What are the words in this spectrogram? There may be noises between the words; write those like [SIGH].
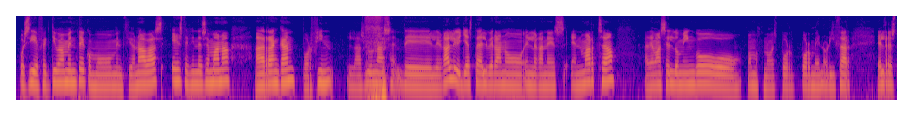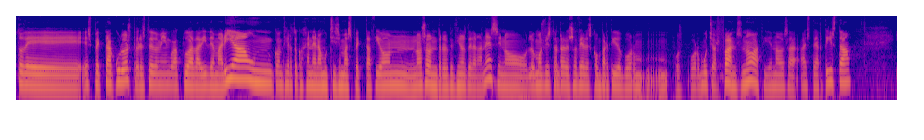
Pues sí, efectivamente, como mencionabas, este fin de semana arrancan por fin las lunas [LAUGHS] de Legalio. Ya está el verano en Leganés en marcha. Además, el domingo, vamos, no es por, por menorizar el resto de espectáculos, pero este domingo actúa David de María, un concierto que genera muchísima expectación, no solo entre los vecinos de Leganés, sino lo hemos visto en redes sociales compartido por, pues, por muchos fans, ¿no? Aficionados a- a este artista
